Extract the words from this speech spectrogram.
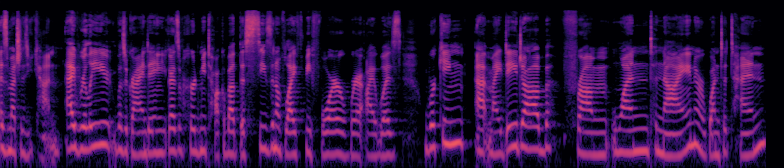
as much as you can. I really was grinding. You guys have heard me talk about this season of life before where I was working at my day job from 1 to 9 or 1 to 10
